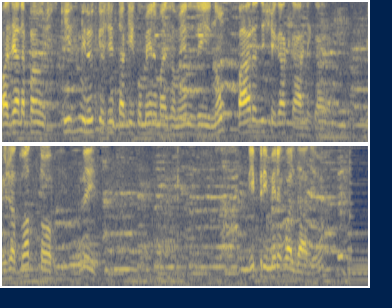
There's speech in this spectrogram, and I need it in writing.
Rapaziada, faz uns 15 minutos que a gente tá aqui comendo mais ou menos e não para de chegar carne, cara. Eu já tô a top, olha isso. De primeira qualidade, né?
